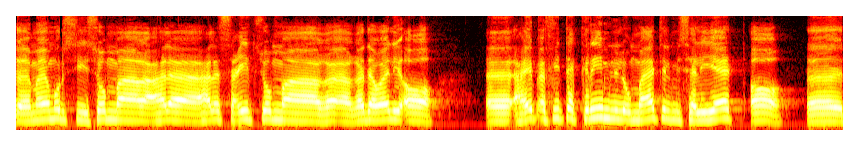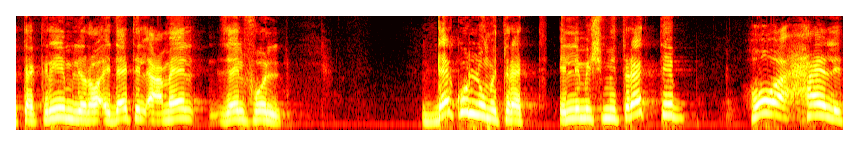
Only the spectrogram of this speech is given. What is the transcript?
آه، مايا مرسي ثم هلا هلا السعيد ثم غدا والي آه. آه، هيبقى في تكريم للأمهات المثاليات آه. آه، تكريم لرائدات الأعمال زي الفل. ده كله مترتب. اللي مش مترتب هو حالة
